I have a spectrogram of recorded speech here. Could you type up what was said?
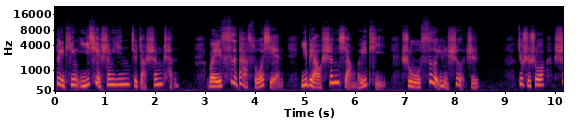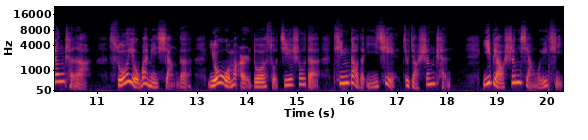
对听一切声音就叫声尘，为四大所显，以表声响为体，属色蕴摄之。就是说，声尘啊，所有外面响的，由我们耳朵所接收的、听到的一切，就叫声尘，以表声响为体。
